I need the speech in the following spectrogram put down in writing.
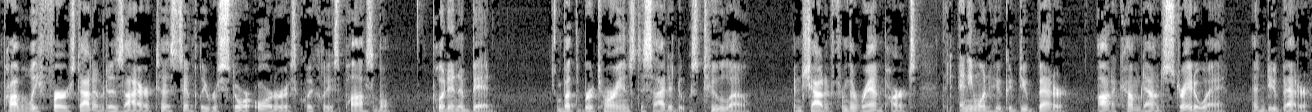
probably first out of a desire to simply restore order as quickly as possible, put in a bid, but the Praetorians decided it was too low, and shouted from the ramparts that anyone who could do better ought to come down straight away and do better.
